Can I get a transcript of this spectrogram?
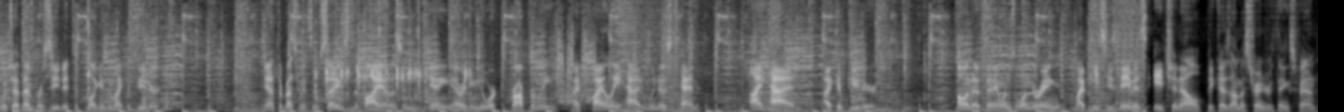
Which I then proceeded to plug into my computer. After messing with some settings in the BIOS and getting everything to work properly, I finally had Windows 10. I had a computer. Oh, and if anyone's wondering, my PC's name is H&L because I'm a Stranger Things fan.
